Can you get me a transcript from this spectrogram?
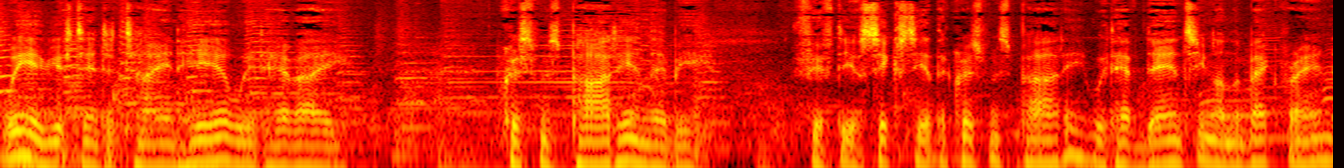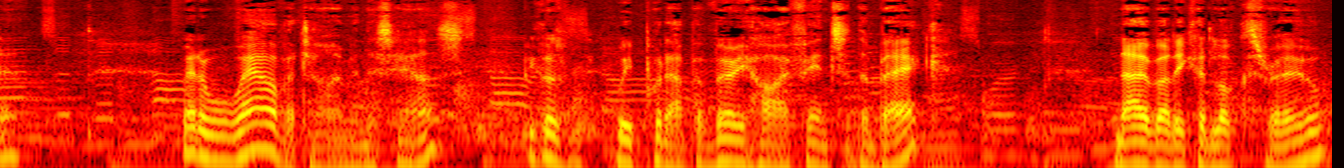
We used to entertain here. We'd have a Christmas party and there'd be 50 or 60 at the Christmas party. We'd have dancing on the back veranda. We had a wow of a time in this house because we put up a very high fence at the back. Nobody could look through.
